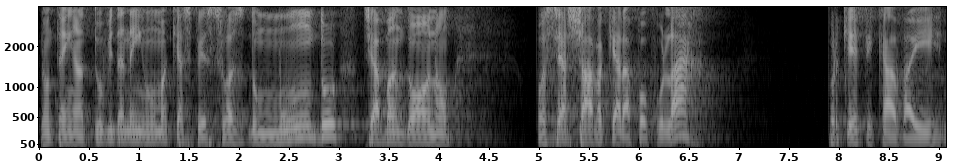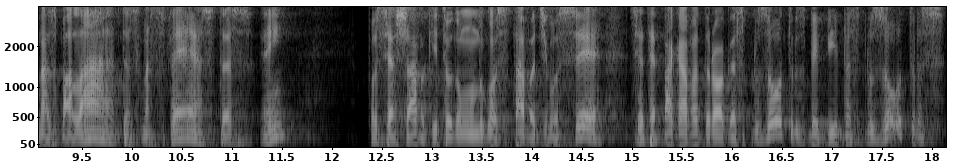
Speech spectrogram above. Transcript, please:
não tenha dúvida nenhuma que as pessoas do mundo te abandonam. Você achava que era popular? Porque ficava aí nas baladas, nas festas, hein? Você achava que todo mundo gostava de você? Você até pagava drogas para os outros, bebidas para os outros.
